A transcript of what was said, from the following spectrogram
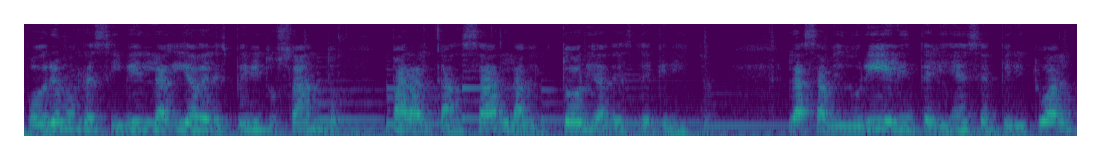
podremos recibir la guía del Espíritu Santo para alcanzar la victoria desde Cristo. La sabiduría y la inteligencia espiritual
